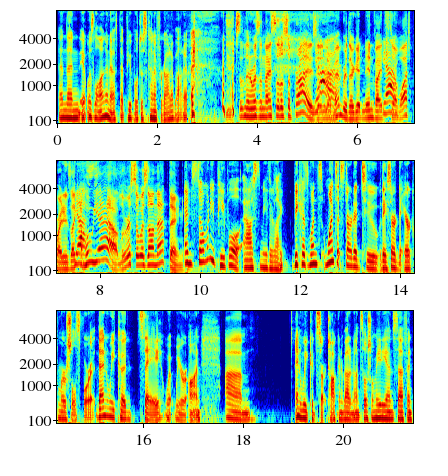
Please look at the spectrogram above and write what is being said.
and then it was long enough that people just kind of forgot about it. So then it was a nice little surprise in November. They're getting invites Yeah. to a watch party. And it's like, Yeah. oh yeah, Larissa was on that thing. And so many people asked me, they're like, because once once it started to, they started to air commercials for it. Then we could say what we were on, um, and we could start talking about it on social media and stuff. And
